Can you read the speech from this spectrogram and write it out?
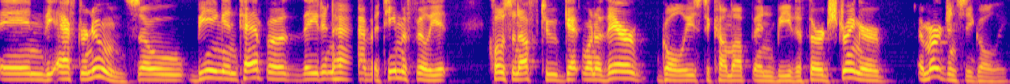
in the afternoon. So being in Tampa, they didn't have a team affiliate close enough to get one of their goalies to come up and be the third stringer emergency goalie.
